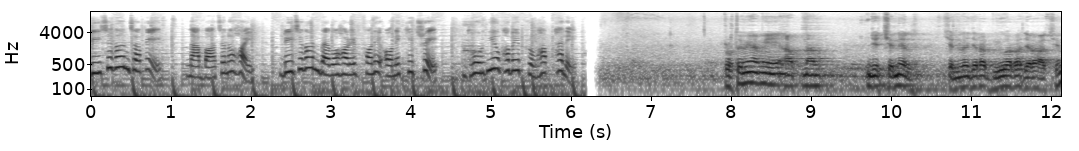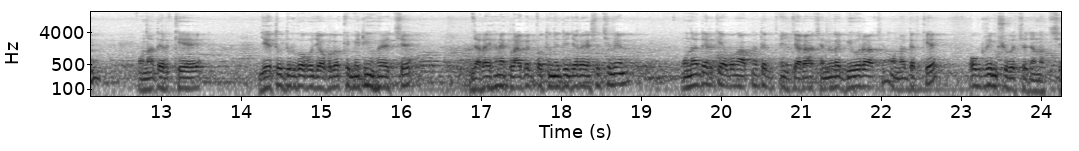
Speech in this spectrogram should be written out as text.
ডিজে গান যাতে না বাঁচানো হয় ডিজে গান ব্যবহারের ফলে অনেক ক্ষেত্রে ধর্মীয়ভাবে প্রভাব ফেলে। প্রথমে আমি আপনার যে চ্যানেল, চ্যানেলে যারা ভিউয়াররা যারা আছেন, ওনাদেরকে যেহেতু দুর্গাপূজা উপলক্ষে মিটিং হয়েছে, যারা এখানে ক্লাবের প্রতিনিধি যারা এসেছিলেন, ওনাদেরকে এবং আপনাদের যারা চ্যানেলের ভিউয়াররা আছেন, ওনাদেরকে অগ্রিম শুভেচ্ছা জানাচ্ছি।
